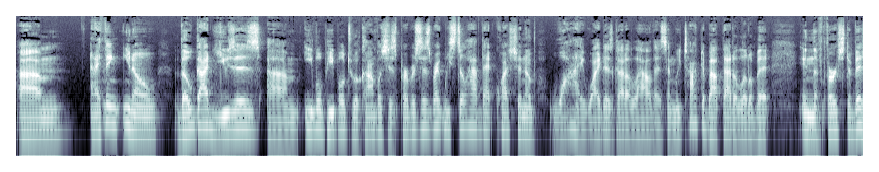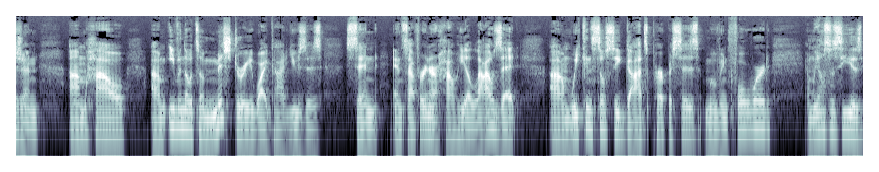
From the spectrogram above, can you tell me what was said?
Um, and I think, you know, though God uses um, evil people to accomplish his purposes, right, we still have that question of why? Why does God allow this? And we talked about that a little bit in the first division, um, how um, even though it's a mystery why God uses sin and suffering or how he allows it, um, we can still see God's purposes moving forward. And we also see his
